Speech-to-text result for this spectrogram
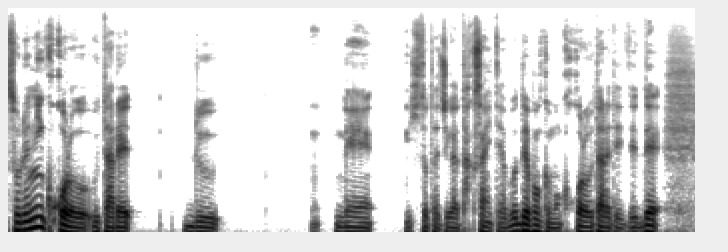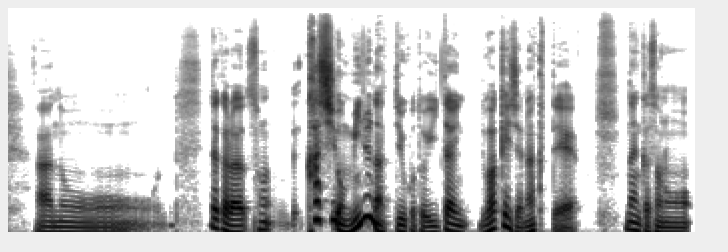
それに心を打たれる、ね、人たちがたくさんいて、で、僕も心を打たれていて、で、あのーだから、その、歌詞を見るなっていうことを言いたいわけじゃなくて、なんかその、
